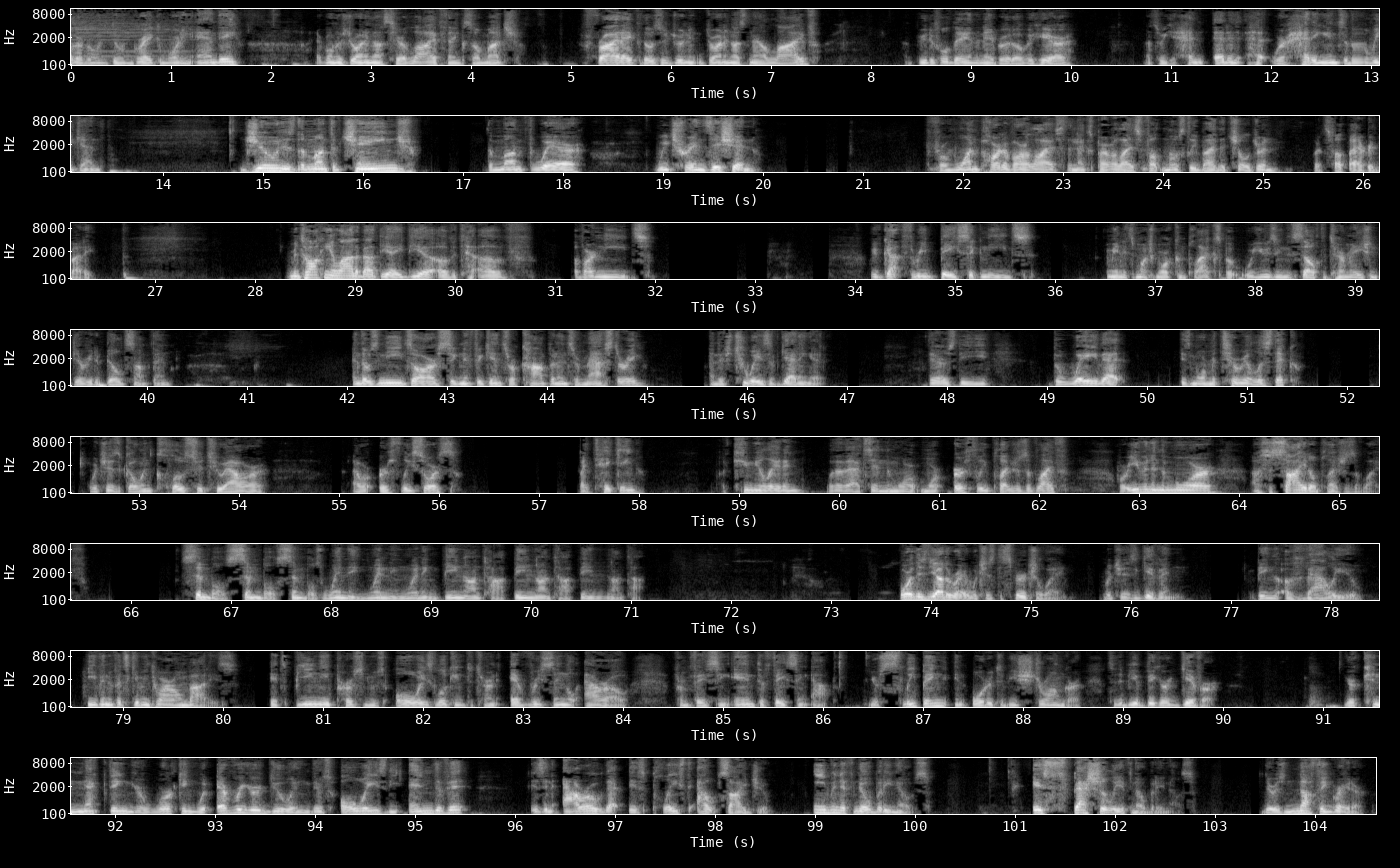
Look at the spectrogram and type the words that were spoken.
Hope everyone's doing great. Good morning, Andy. Everyone who's joining us here live, thanks so much. Friday, for those who are joining, joining us now live, a beautiful day in the neighborhood over here. As we head, head, head, we're heading into the weekend. June is the month of change, the month where we transition from one part of our lives to the next part of our lives, felt mostly by the children, but it's felt by everybody. I've been talking a lot about the idea of of of our needs. We've got three basic needs. I mean, it's much more complex, but we're using the self-determination theory to build something. And those needs are significance or competence or mastery. And there's two ways of getting it. There's the the way that is more materialistic, which is going closer to our our earthly source by taking accumulating, whether that's in the more more earthly pleasures of life, or even in the more uh, societal pleasures of life. Symbols, symbols, symbols, winning, winning, winning, being on top, being on top, being on top. Or there's the other way, which is the spiritual way, which is giving, being of value, even if it's giving to our own bodies. It's being a person who's always looking to turn every single arrow from facing in to facing out. You're sleeping in order to be stronger, to be a bigger giver. You're connecting, you're working, whatever you're doing, there's always the end of it is an arrow that is placed outside you, even if nobody knows, especially if nobody knows. There is nothing greater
